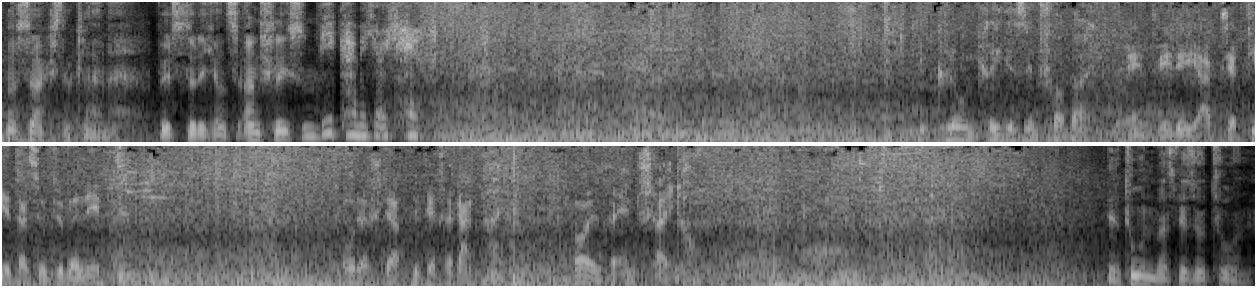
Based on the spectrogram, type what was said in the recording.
Was sagst du, Kleiner? Willst du dich uns anschließen? Wie kann ich euch helfen? Die Klonkriege sind vorbei. Entweder ihr akzeptiert das und überlebt, oder sterbt mit der Vergangenheit. Eure Entscheidung. Wir tun, was wir so tun.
